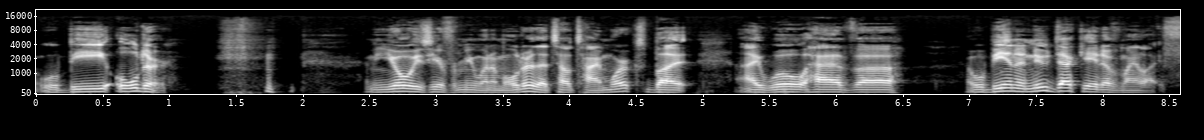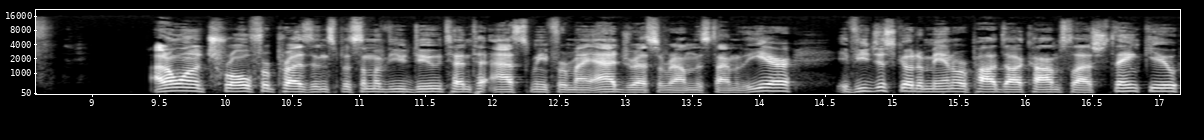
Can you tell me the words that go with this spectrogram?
will be older. I mean, you always hear from me when I'm older. That's how time works. But I will have, uh, I will be in a new decade of my life. I don't want to troll for presents, but some of you do tend to ask me for my address around this time of the year. If you just go to manwhorepod.com slash thank you,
